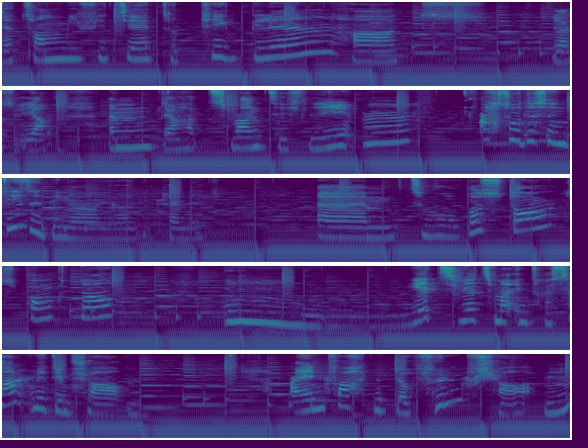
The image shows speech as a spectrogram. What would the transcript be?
Der zombifizierte Piglin hat. Also, ja. Ähm, der hat 20 Leben. Ach so, das sind diese Dinger. Ja, die kenne ich. Ähm, zwei Rüstungspunkte. Uh jetzt wird's mal interessant mit dem Schaden. Einfach gibt er 5 Schaden,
